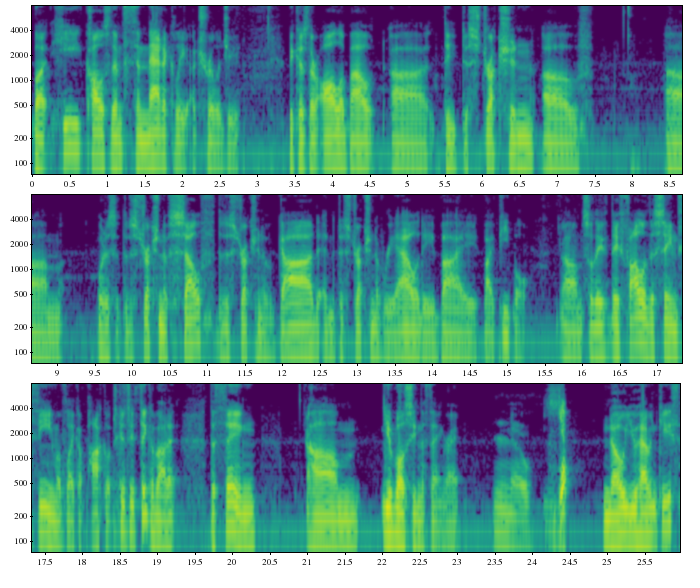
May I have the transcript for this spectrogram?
But he calls them thematically a trilogy because they're all about uh, the destruction of um, what is it? The destruction of self, the destruction of God, and the destruction of reality by by people. Um, so they they follow the same theme of like apocalypse. Because you think about it, the thing. Um, you've both seen the thing, right? No, Yep. No, you haven't, Keith.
